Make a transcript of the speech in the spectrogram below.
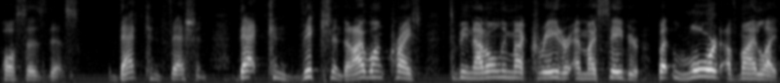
Paul says this that confession, that conviction that I want Christ to be not only my creator and my savior, but Lord of my life,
